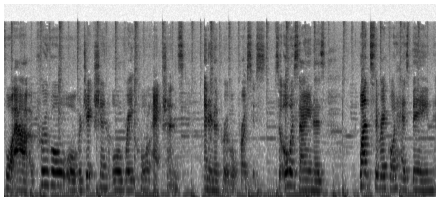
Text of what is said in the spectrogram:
for our approval or rejection or recall actions in an approval process. So all we're saying is once the record has been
